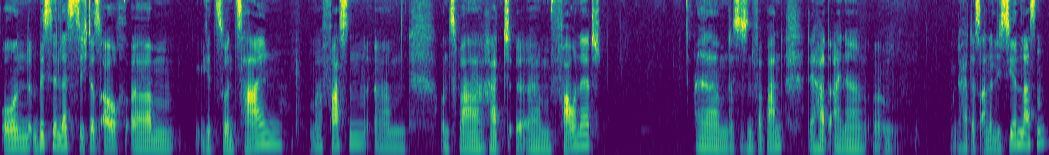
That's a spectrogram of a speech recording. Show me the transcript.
Und ein bisschen lässt sich das auch ähm, jetzt so in Zahlen fassen. Ähm, und zwar hat ähm, VNet, ähm, das ist ein Verband, der hat eine, ähm, der hat das analysieren lassen.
